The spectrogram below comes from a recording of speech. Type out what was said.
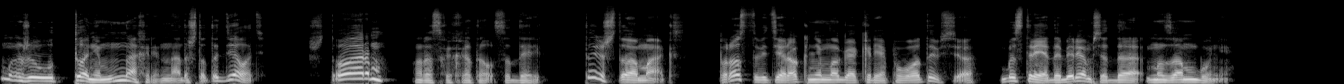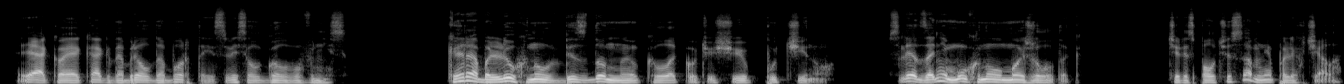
«Мы же утонем нахрен, надо что-то делать!» «Шторм?» — расхохотался Дерек. «Ты что, Макс? Просто ветерок немного окреп, вот и все. Быстрее доберемся до Мазамбуни». Я кое-как добрел до борта и свесил голову вниз. Корабль ухнул в бездонную клокочущую пучину. Вслед за ним ухнул мой желудок. Через полчаса мне полегчало.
